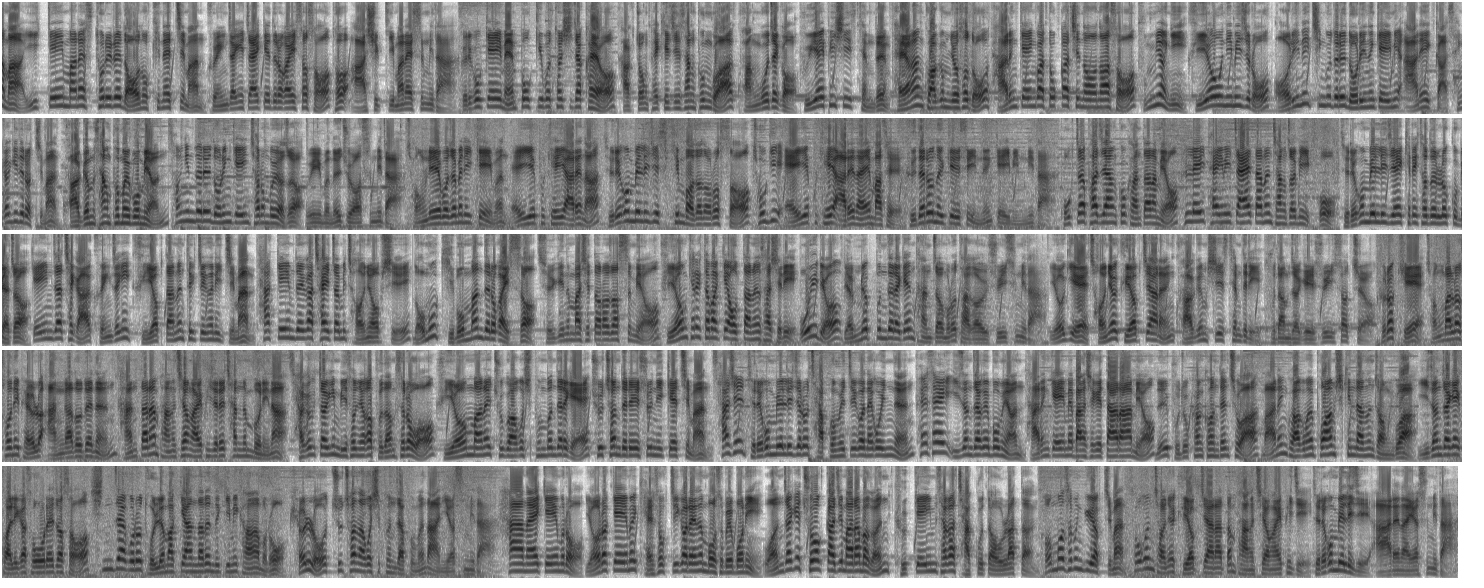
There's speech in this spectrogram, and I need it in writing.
나마 이 게임만의 스토리를 넣어놓긴 했지만 굉장히 짧게 들어가 있어서 더 아쉽기만 했습니다. 그리고 게임엔 뽑기부터 시작하여 각종 패키지 상품과 광고 제거, VIP 시스템 등 다양한 과금 요소도 다른 게임과 똑같이 넣어놔서 분명히 귀여운 이미지로 어린이 친구들을 노리는 게임이 아닐까 생각이 들었지만 과금 상품을 보면 성인들을 노린 게임처럼 보여져 의문을 주었습니다. 정리해보자면 이 게임은 AFK 아레나 드래곤 빌리지 스킨 버전으로서 초기 AFK 아레나의 맛을 그대로 느낄 수 있는 게임입니다. 복잡하지 않고 간단하며 플레이 타임이 짧다는 장점이 있고 드래곤 빌리지의 캐릭터들로 꾸며져 게임 자체가 굉장히 귀엽다는 특징은 있지만 타 게임들과 차이점이 전혀 없이 너무 기본만 들어가 있어 즐기는 맛이 떨어졌으며 귀여운 캐릭터밖에 없다는 사실이 오히려 몇몇 분들에겐 단점으로 다가올 수 있습니다. 여기에 전혀 귀엽지 않은 과금 시스템들이 부담적일 수 있었죠. 그렇기에 정말로 손이 별로 안 가도 되는 간단한 방치형 RPG를 찾는 분이나 자극적인 미소녀가 부담스러 워 귀여움만을 추구하고 싶은 분들에게 추천드릴 수는 있겠지만 사실 드래곤 빌리지로 작품을 찍어내고 있는 회사의 이전작을 보면 다른 게임의 방식을 따라하며 늘 부족한 컨텐츠와 많은 과금을 포함시킨다는 점과 이전작의 관리가 소홀해져서 신작으로 돌려막기 한다는 느낌이 강하므로 별로 추천하고 싶은 작품은 아니었습니다. 하나의 게임으로 여러 게임을 계속 찍어내는 모습을 보니 원작의 추억까지 말아먹은 그 게임사가 자꾸 떠올랐던 겉모습은 귀엽지만 속은 전혀 귀엽지 않았던 방치형 RPG 드래곤 빌리지 아레나였습니다.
